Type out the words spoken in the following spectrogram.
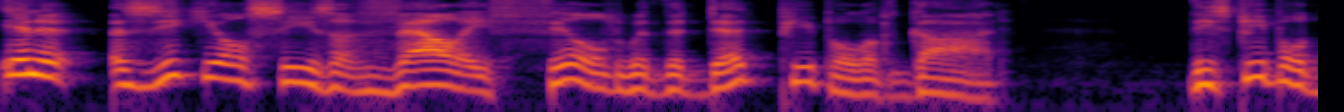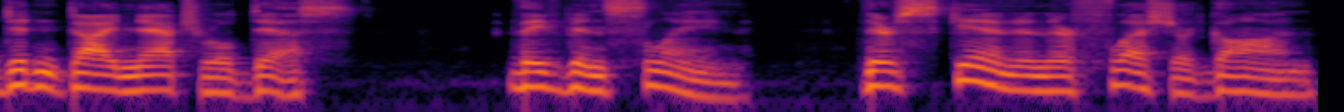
In it, Ezekiel sees a valley filled with the dead people of God. These people didn't die natural deaths, they've been slain. Their skin and their flesh are gone.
